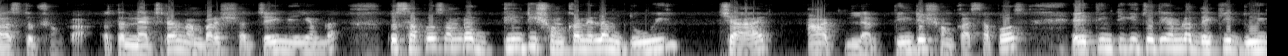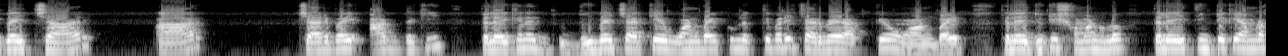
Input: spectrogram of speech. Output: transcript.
বাস্তব সংখ্যা, অর্থাৎ ন্যাচারাল নাম্বারের সাহায্যেই নেই আমরা। তো সাপোজ আমরা তিনটি সংখ্যা নিলাম দুই, চার, আট নিলাম। তিনটে সংখ্যা। সাপোজ এই তিনটিকে যদি আমরা দেখি দুই বাই চার, আর চার বাই আট দেখি, তাহলে এখানে দুই বাই চারকে ওয়ান বাই টু লিখতে পারি, চার বাই আটকে ওয়ান বাই তাহলে এই দুটি সমান হলো, তাহলে এই তিনটেকে আমরা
